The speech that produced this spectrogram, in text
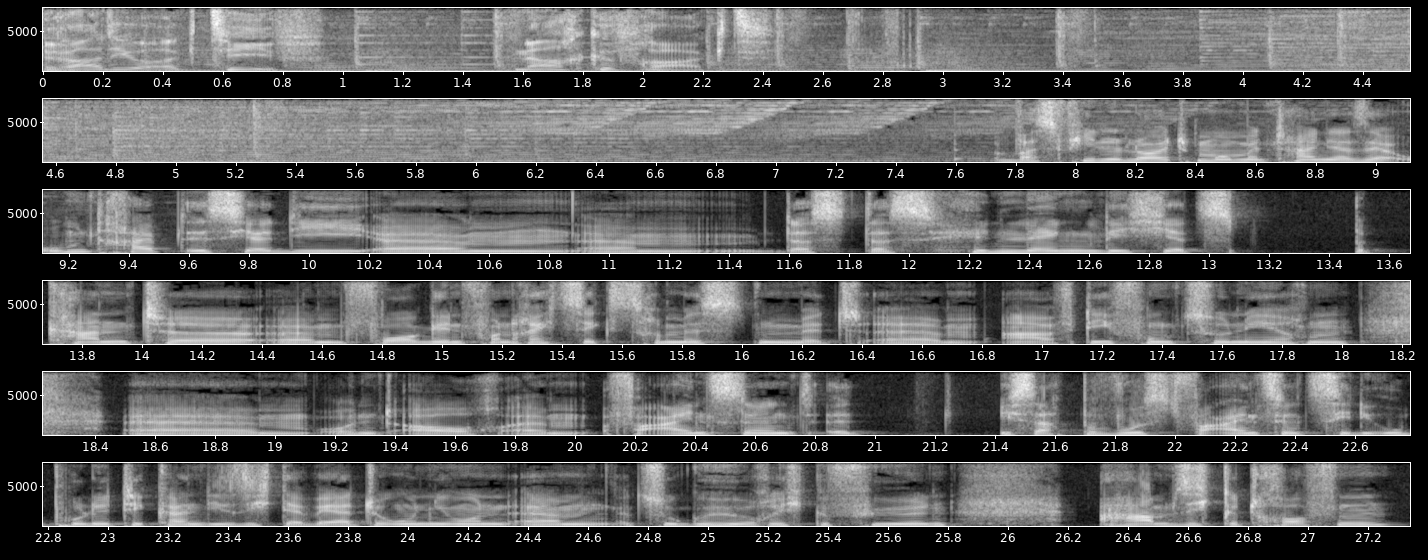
Radioaktiv. Nachgefragt. Was viele Leute momentan ja sehr umtreibt, ist ja die, ähm, ähm, dass das hinlänglich jetzt bekannte ähm, Vorgehen von Rechtsextremisten mit ähm, AfD-Funktionären ähm, und auch ähm, vereinzelt äh, ich sage bewusst vereinzelt CDU-Politikern, die sich der Werteunion ähm, zugehörig gefühlen, haben sich getroffen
